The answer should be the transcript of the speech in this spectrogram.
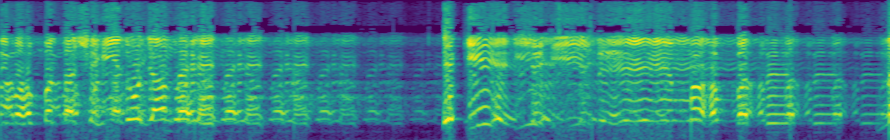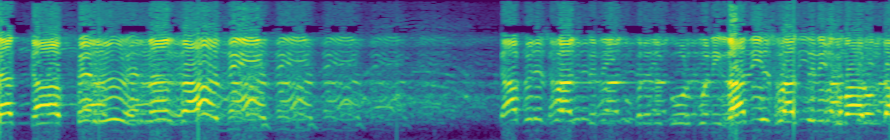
دی محبت دا شہید ہو جاندا ہے۔ ایک شہید محبت۔ نہ کافر، نہ غازی۔ کافر اس واسطے نہیں، کفر دے کول کو نہیں۔ غازی اس واسطے نہیں شمار ہوندا۔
